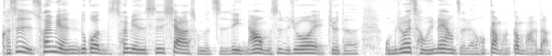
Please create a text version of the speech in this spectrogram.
可是催眠，如果催眠师下了什么指令，然后我们是不是就会觉得我们就会成为那样子的人或干嘛干嘛的？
